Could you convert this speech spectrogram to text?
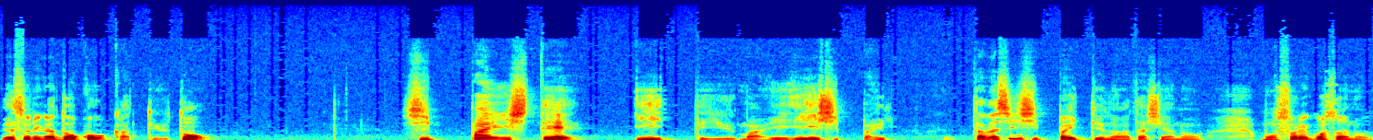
でそれがどこかっていうと失敗していいっていうまあいい失敗正しい失敗っていうのは私あのもうそれこそあの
